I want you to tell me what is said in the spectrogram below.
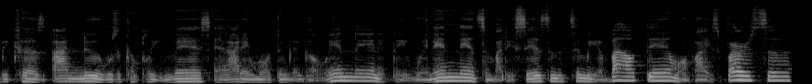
Because I knew it was a complete mess and I didn't want them to go in there. And if they went in there and somebody said something to me about them or vice versa,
